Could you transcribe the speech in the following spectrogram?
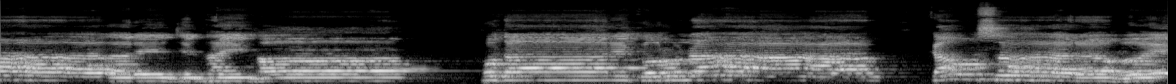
আমেনার যেথায় ঘর খোদার করুণা কাউসার হয়ে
